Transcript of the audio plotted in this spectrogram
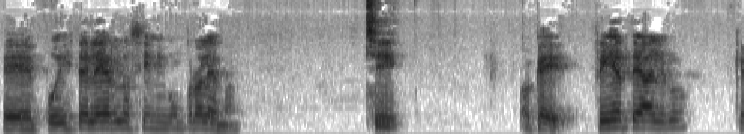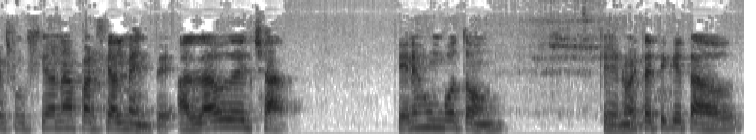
Eh, ¿Pudiste leerlo sin ningún problema? sí, Ok, fíjate algo que funciona parcialmente. Al lado del chat tienes un botón que no está etiquetado,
